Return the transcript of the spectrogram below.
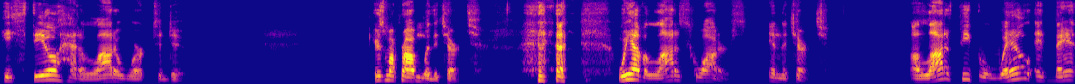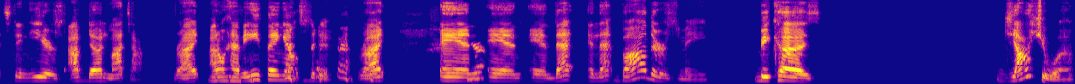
he still had a lot of work to do. Here's my problem with the church we have a lot of squatters in the church. A lot of people well advanced in years. I've done my time, right? I don't have mm-hmm. anything else to do, right? And yeah. and and that and that bothers me because Joshua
